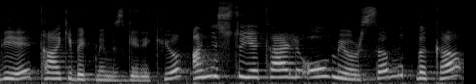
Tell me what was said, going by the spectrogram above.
diye takip etmemiz gerekiyor. Anne sütü yeterli olmuyorsa mutlaka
